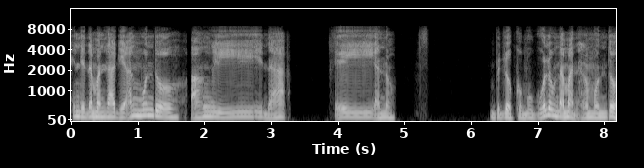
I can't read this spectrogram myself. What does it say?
Hindi naman lagi ang mundo ang lina. Eh, ano? Bilo kumugulong naman ang mundo.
